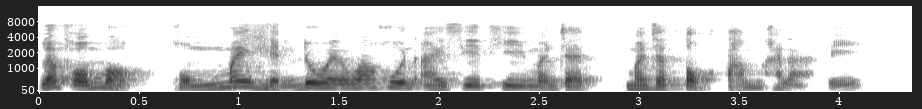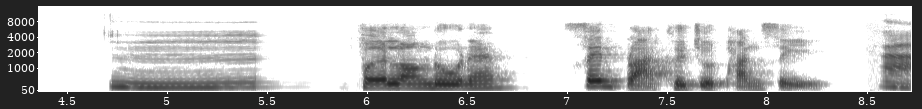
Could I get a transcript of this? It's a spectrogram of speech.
แล้วผมบอกผมไม่เห็นด้วยว่าหุ้น ICT มันจะมันจะตกต่ำขนาดนี้อืมเฟิร์นลองดูนะ เส้นประคือจุดพันสี่ค่ะ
